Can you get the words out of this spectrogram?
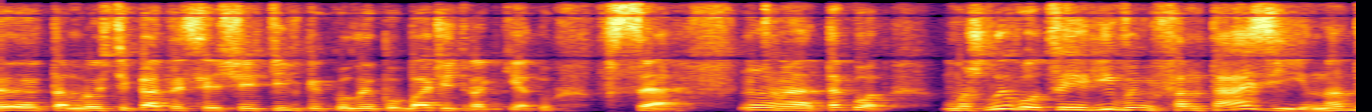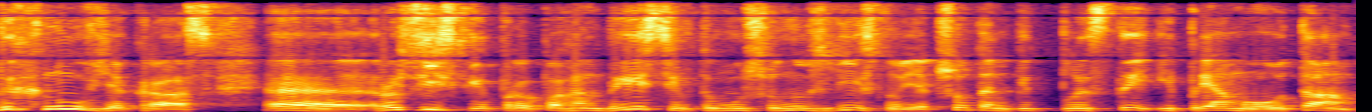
е, там розтікатися ще тільки коли побачить ракету. Все Е, так, от можливо, цей рівень фантазії надихнув якраз е, російських пропагандистів, тому що ну звісно, якщо там підплисти і прямо отам,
